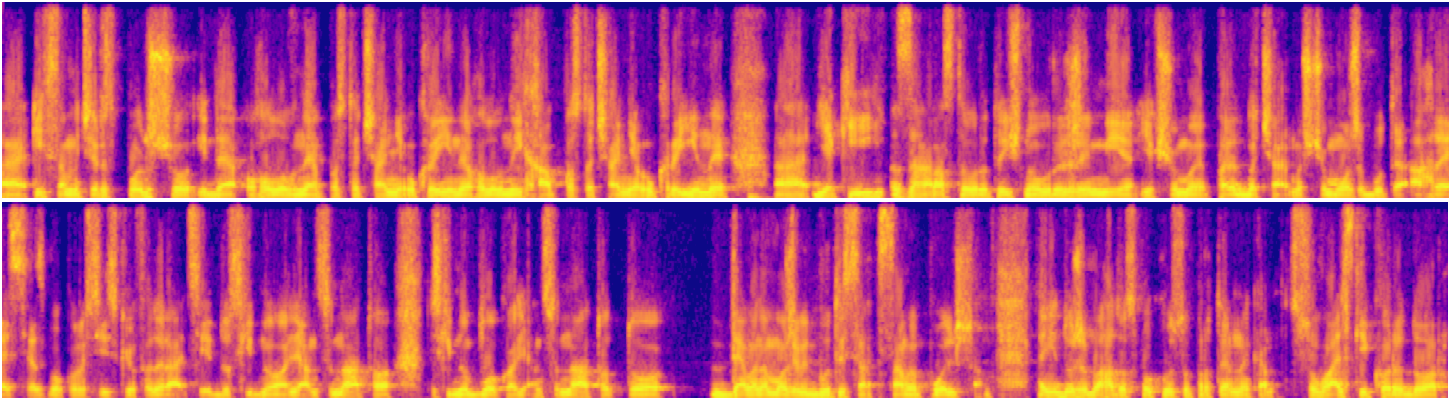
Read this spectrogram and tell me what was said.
Е, і саме через Польщу іде головне постачання України, головний хаб постачання України, е, який зараз теоретично у режимі, якщо ми передбачаємо, що може бути агресія з боку Російської Федерації до східного альянсу НАТО, до східного блоку альянсу НАТО, то де вона може відбутися саме Польща? Та ні дуже багато спокусу противника. Сувальський коридор,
